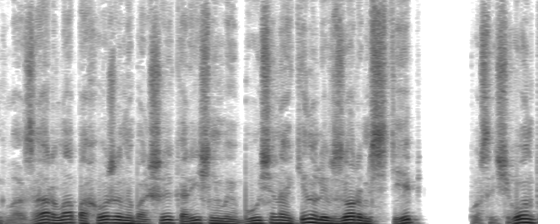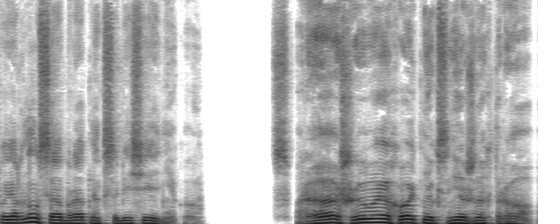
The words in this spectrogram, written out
Глаза орла, похожие на большие коричневые бусины, окинули взором степь, после чего он повернулся обратно к собеседнику. «Спрашивай, охотник снежных троп.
